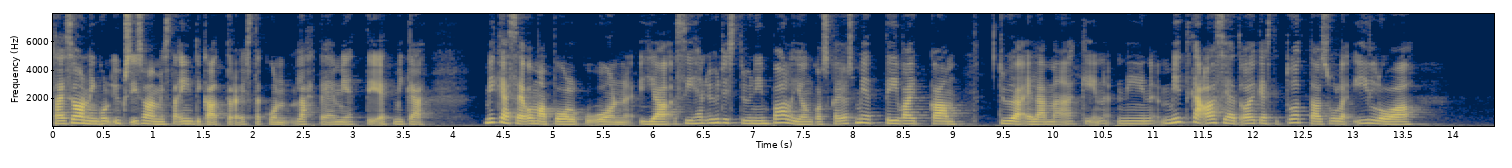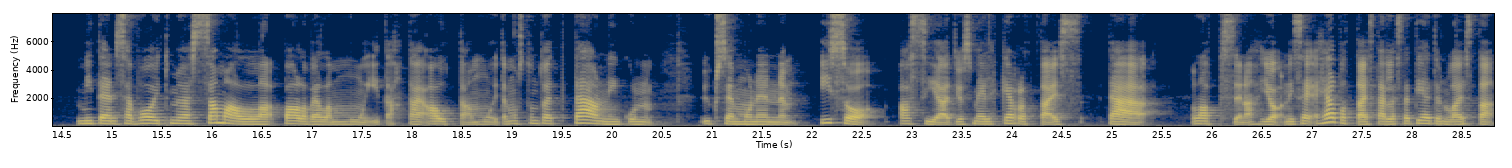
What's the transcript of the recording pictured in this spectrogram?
tai se on niin kuin yksi isoimmista indikaattoreista, kun lähtee miettimään, että mikä, mikä se oma polku on. Ja siihen yhdistyy niin paljon, koska jos miettii vaikka työelämääkin, niin mitkä asiat oikeasti tuottaa sulle iloa, miten sä voit myös samalla palvella muita tai auttaa muita. Musta tuntuu, että tämä on niin kuin yksi semmoinen iso asia, että jos meille kerrottaisiin tämä lapsena jo, niin se helpottaisi tällaista tietynlaista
